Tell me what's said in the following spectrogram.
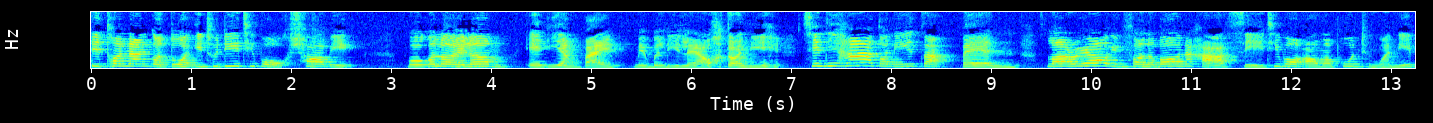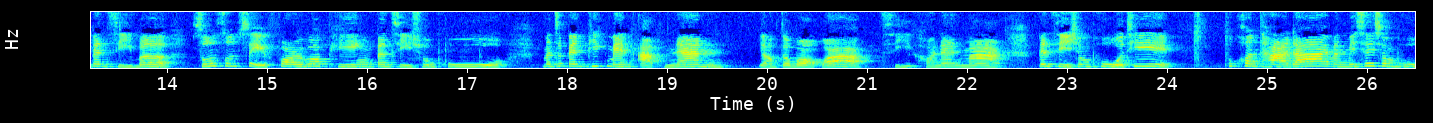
ติดทนนานกว่าตัว e t u d y ที่โบชอบอีก โบก็เลยเริ่มเอ็นเอียงไป Maybelline แล้วตอนนี้ ชิ้นที่ 5 ตัวนี้จะเป็น L'Oreal Infallible นะคะ สีที่โบเอามาพูดถึงวันนี้เป็นสีเบอร์004 Forever Pink เป็นสีชมพู มันจะเป็นพิกเมนต์อัดแน่น อยากจะบอกว่าสีเขาแน่นมาก เป็นสีชมพูที่ทุกคนทาได้มันไม่ใช่ชมพู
